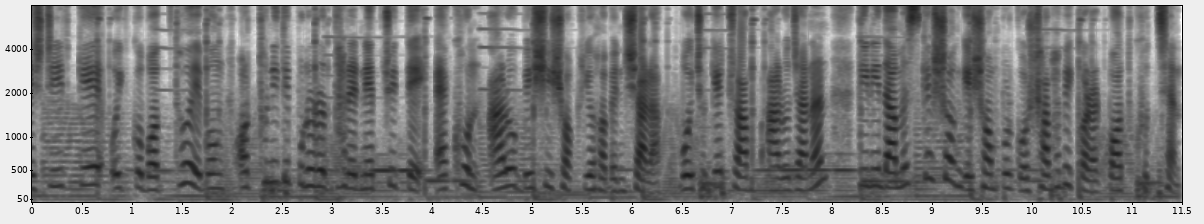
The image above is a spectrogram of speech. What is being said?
দেশটিকে ঐক্যবদ্ধ এবং অর্থনীতি পুনরুদ্ধারের নেতৃত্বে এখন আরও বেশি সক্রিয় হবেন সারা। বৈঠকে ট্রাম্প আরও জানান, তিনি দামেস্কের সঙ্গে সম্পর্ক স্বাভাবিক করার পথ খুঁজছেন।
